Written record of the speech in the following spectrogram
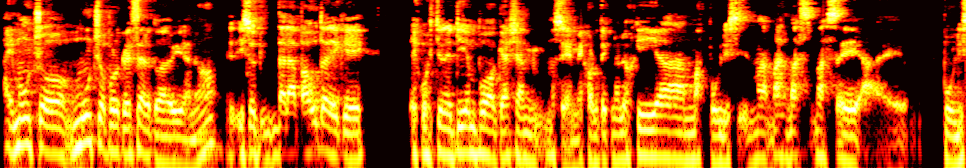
hay mucho, mucho por crecer todavía, ¿no? Eso da la pauta de que es cuestión de tiempo a que haya, no sé, mejor tecnología, más publicidad, más, más, más, eh, eh, public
